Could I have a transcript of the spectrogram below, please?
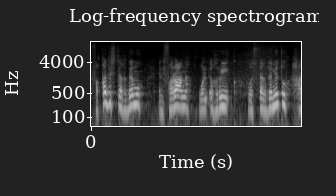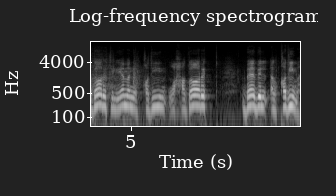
فقد استخدمه الفراعنة والإغريق واستخدمته حضارة اليمن القديم وحضارة بابل القديمة.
